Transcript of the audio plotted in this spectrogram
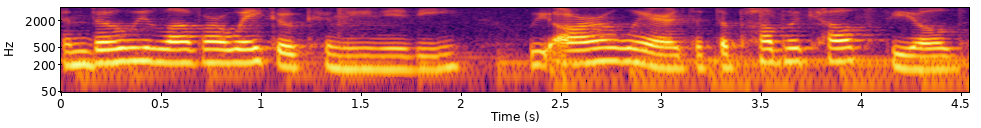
And though we love our Waco community, we are aware that the public health field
